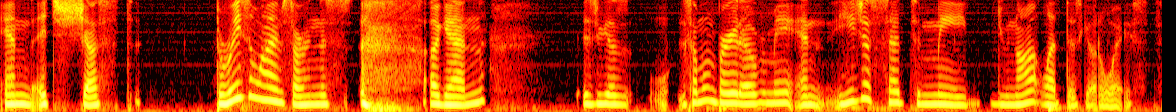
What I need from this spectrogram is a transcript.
And it's just the reason why I'm starting this again is because someone prayed over me and he just said to me, Do not let this go to waste.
